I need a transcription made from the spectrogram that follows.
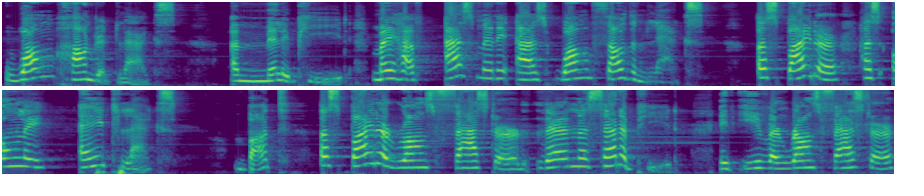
100 legs. A millipede may have as many as 1,000 legs. A spider has only 8 legs. But a spider runs faster than a centipede. It even runs faster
